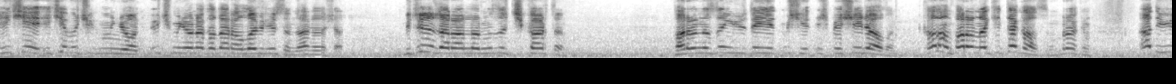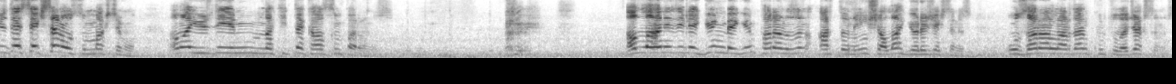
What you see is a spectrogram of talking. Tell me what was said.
2, 2,5 milyon, 3 milyona kadar alabilirsiniz arkadaşlar. Bütün zararlarınızı çıkartın. Paranızın %70-75'iyle alın. Kalan para nakitte kalsın. Bırakın. Hadi %80 olsun maksimum. Ama %20 nakitte kalsın paranız. Allah'ın izniyle gün be gün paranızın arttığını inşallah göreceksiniz. O zararlardan kurtulacaksınız.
